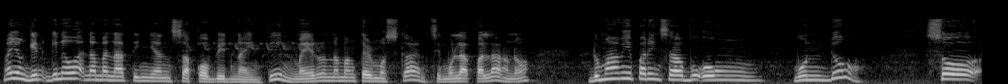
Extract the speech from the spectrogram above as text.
Ngayon gin- ginawa naman natin yan sa COVID-19 mayroon namang thermoscan simula pa lang no? Dumami pa rin sa buong mundo. So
